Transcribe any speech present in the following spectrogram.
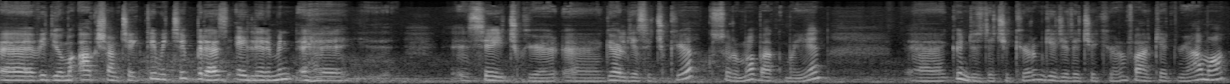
e, videomu akşam çektiğim için biraz ellerimin e, şey çıkıyor, e, gölgesi çıkıyor. Kusuruma bakmayın. E, gündüz de çekiyorum, gece de çekiyorum fark etmiyor ama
